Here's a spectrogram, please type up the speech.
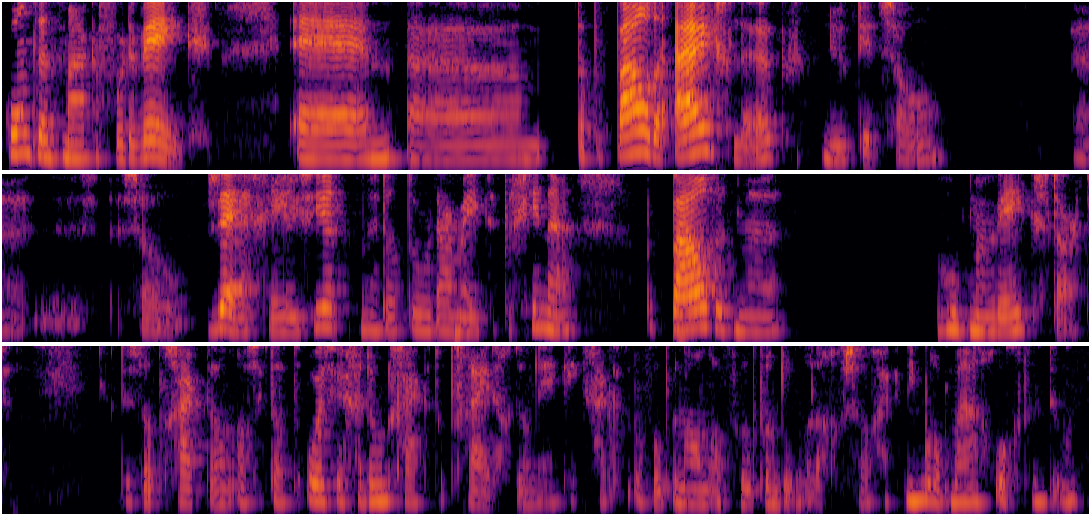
Content maken voor de week. En uh, dat bepaalde eigenlijk, nu ik dit zo, uh, zo zeg, realiseer ik me dat door daarmee te beginnen, bepaalt het me hoe ik mijn week start. Dus dat ga ik dan, als ik dat ooit weer ga doen, ga ik het op vrijdag doen, denk ik. Ga ik het of op een ander of op een donderdag of zo. Ga ik het niet meer op maandagochtend doen.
